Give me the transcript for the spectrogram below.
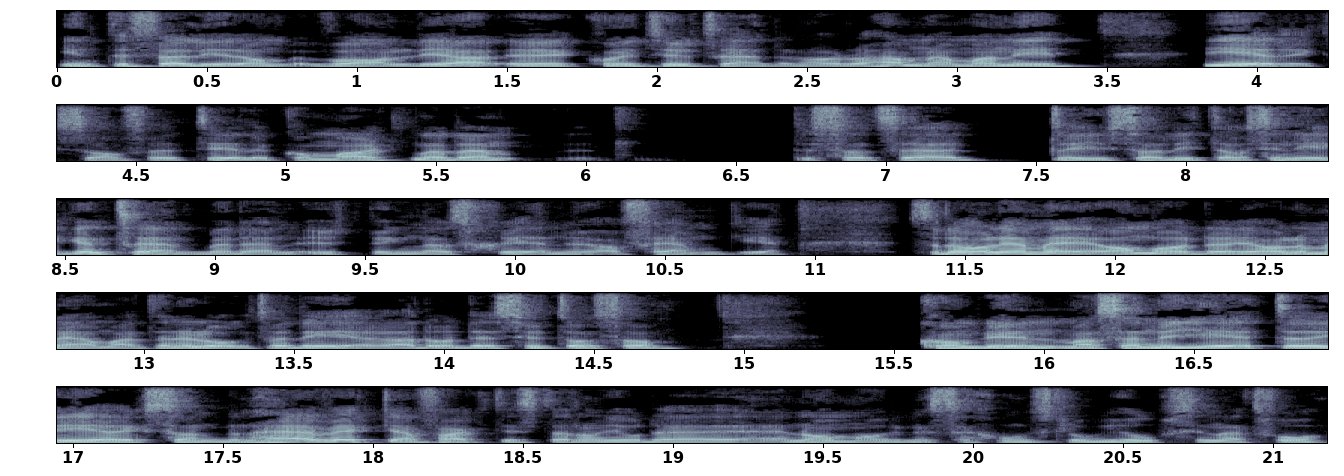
inte följer de vanliga eh, konjunkturtrenderna och då hamnar man i, i Ericsson liksom, för telekommarknaden så att säga drivs av lite av sin egen trend med den utbyggnad som sker nu av 5G. Så det håller jag med om och jag håller med om att den är lågt värderad och dessutom så kom det en massa nyheter i Ericsson den här veckan faktiskt, där de gjorde en omorganisation, slog ihop sina två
